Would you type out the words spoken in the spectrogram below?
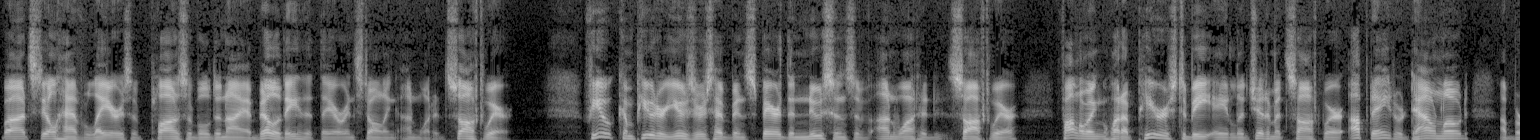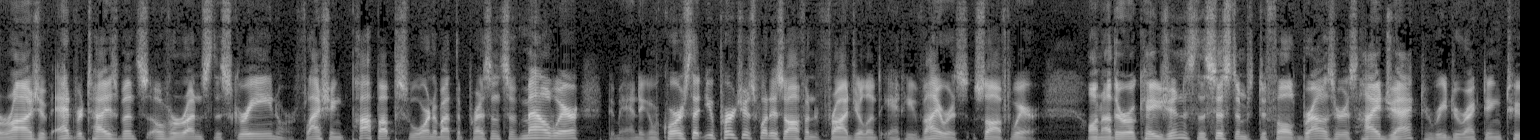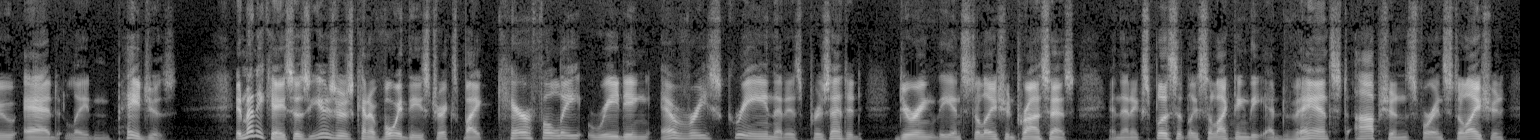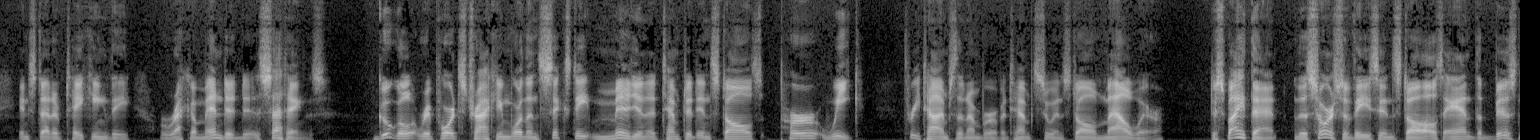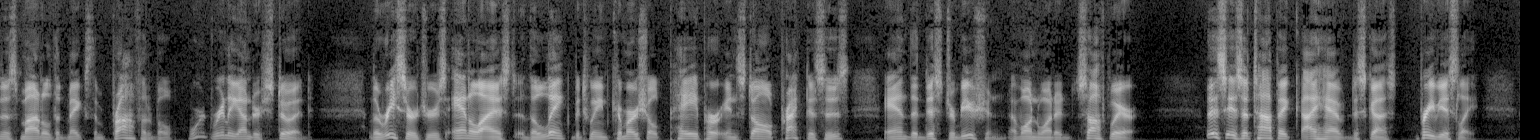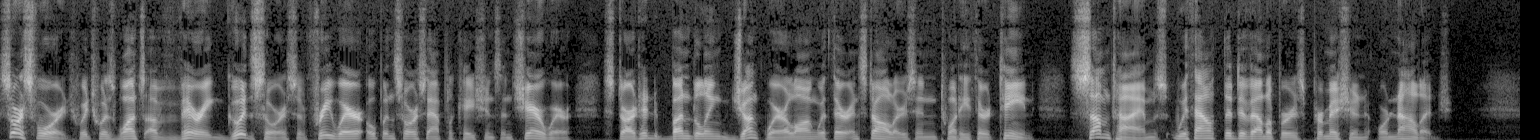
but still have layers of plausible deniability that they are installing unwanted software. Few computer users have been spared the nuisance of unwanted software following what appears to be a legitimate software update or download a barrage of advertisements overruns the screen, or flashing pop ups warn about the presence of malware, demanding, of course, that you purchase what is often fraudulent antivirus software. On other occasions, the system's default browser is hijacked, redirecting to ad laden pages. In many cases, users can avoid these tricks by carefully reading every screen that is presented during the installation process, and then explicitly selecting the advanced options for installation instead of taking the recommended settings. Google reports tracking more than 60 million attempted installs per week, three times the number of attempts to install malware. Despite that, the source of these installs and the business model that makes them profitable weren't really understood. The researchers analyzed the link between commercial pay per install practices and the distribution of unwanted software. This is a topic I have discussed previously. SourceForge, which was once a very good source of freeware, open source applications, and shareware, started bundling junkware along with their installers in 2013, sometimes without the developer's permission or knowledge.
